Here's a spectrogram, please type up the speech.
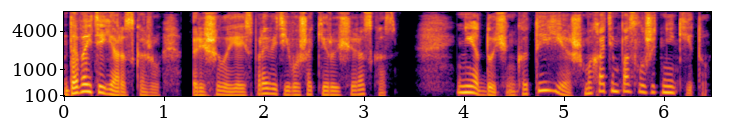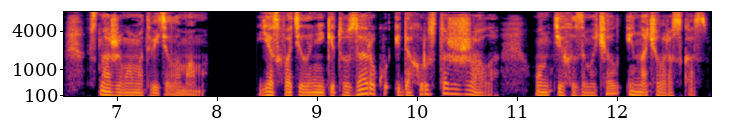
«Давайте я расскажу», — решила я исправить его шокирующий рассказ. «Нет, доченька, ты ешь, мы хотим послушать Никиту», — с нажимом ответила мама. Я схватила Никиту за руку и до хруста сжала. Он тихо замычал и начал рассказ.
